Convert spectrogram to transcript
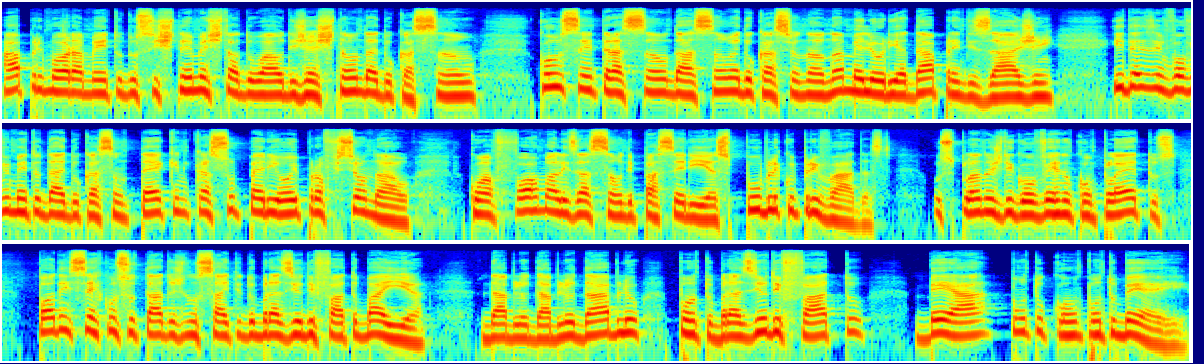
aprimoramento do sistema estadual de gestão da educação, concentração da ação educacional na melhoria da aprendizagem e desenvolvimento da educação técnica superior e profissional, com a formalização de parcerias público e privadas. Os planos de governo completos podem ser consultados no site do Brasil de Fato Bahia, www.brasildefatoba.com.br.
